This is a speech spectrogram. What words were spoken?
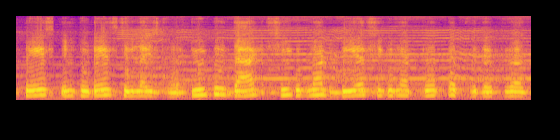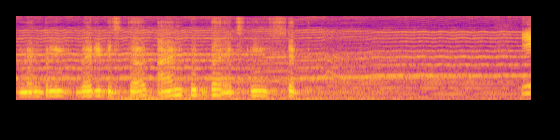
place in today's civilized world. Due to that, she could not bear, she could not cope up with it. She was mentally very disturbed and took the extreme step. ఈ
